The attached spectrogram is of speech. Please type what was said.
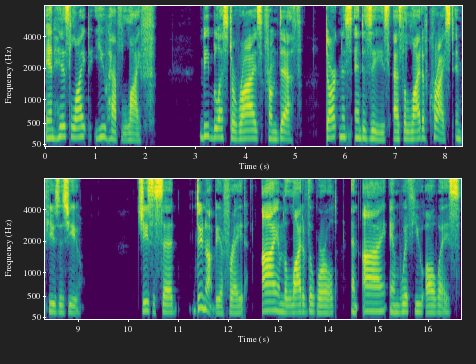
In His light, you have life. Be blessed to rise from death, darkness, and disease as the light of Christ infuses you. Jesus said, Do not be afraid. I am the light of the world, and I am with you always.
